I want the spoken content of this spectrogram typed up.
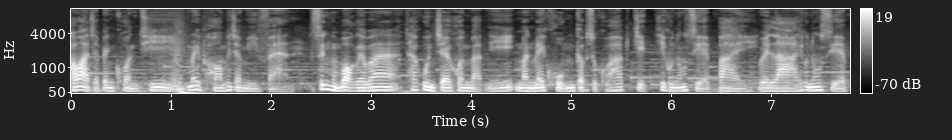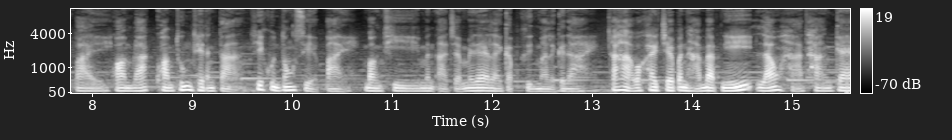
เขาอาจจะเป็นคนที่ไม่พร้อมที่จะมีแฟน ซึ่งผมบอกเลยว่าถ้าคุณเจอคนแบบนี้มันไม่คุ้มกับสุขภาพจิตที่คุณต้องเสียไป เวลาที่คุณต้องเสียไป ความรักความทุ่มเทต่างๆ ที่คุณต้องเสียไป บางทีมันอาจจะไม่ได้อะไรกลับคืนมาเลยก็ได้ ถ้าหากว่าใครเจอปัญหาแบบนี้ แล้วหาทางแก้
